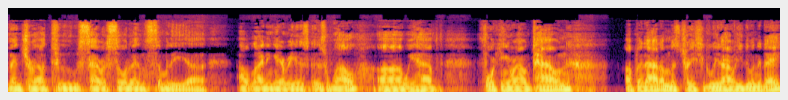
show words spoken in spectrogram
venture out to Sarasota and some of the uh, outlining areas as well. Uh, we have Forking Around Town up and Adam. Miss Tracy Guida, how are you doing today?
